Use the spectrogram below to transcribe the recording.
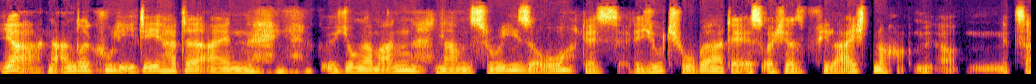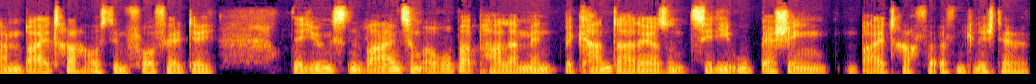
Ja, eine andere coole Idee hatte ein junger Mann namens Rezo, der ist der YouTuber, der ist euch ja vielleicht noch mit seinem Beitrag aus dem Vorfeld der, der jüngsten Wahlen zum Europaparlament bekannt. Da hat er ja so einen CDU-Bashing-Beitrag veröffentlicht, der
